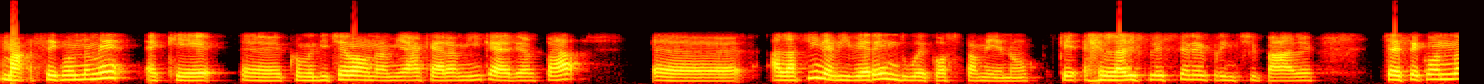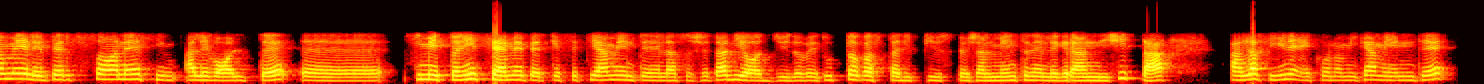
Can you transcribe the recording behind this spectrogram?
Ma secondo me è che, eh, come diceva una mia cara amica, in realtà eh, alla fine vivere in due costa meno, che è la riflessione principale. Cioè, secondo me le persone si, alle volte eh, si mettono insieme perché effettivamente nella società di oggi, dove tutto costa di più, specialmente nelle grandi città, alla fine economicamente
